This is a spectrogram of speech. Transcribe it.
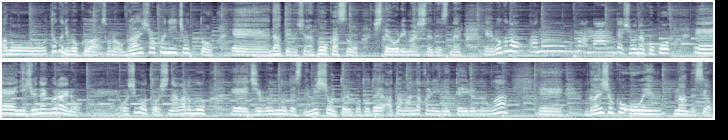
あの特に僕はその外食にちょっと、えー、て言うんでしょうねフォーカスをしておりましてですね、え、僕のあのまあなんでしょうねここ、え、20年ぐらいの、えーお仕事をしながらの、えー、自分のですねミッションということで頭の中に入れているのが、えー、外食応援なんですよ、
